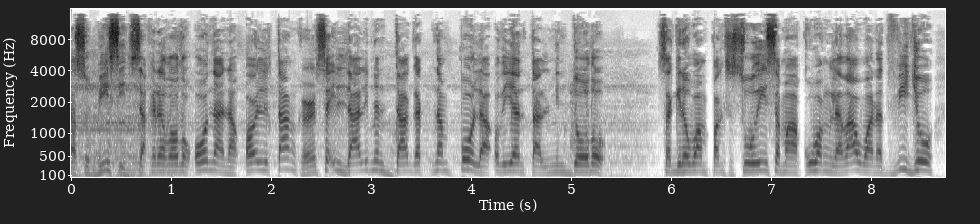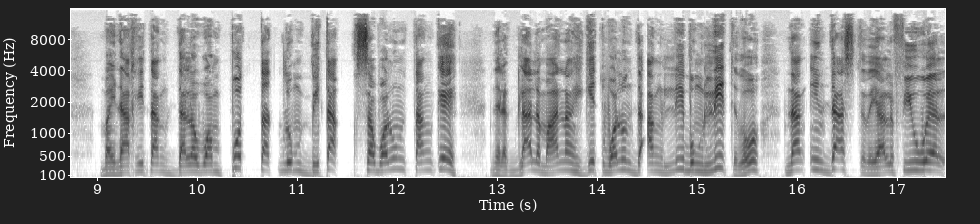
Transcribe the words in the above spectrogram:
na sumisid sa kinaroroonan ng oil tanker sa ilalim ng dagat ng Pola Oriental, Mindoro. Sa ginawang pagsusuri sa mga kuwang larawan at video, may nakitang 23 bitak sa walong tangke na naglalaman ng higit 800,000 litro ng industrial fuel.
